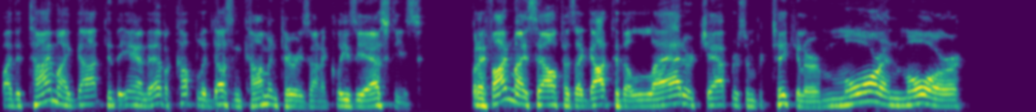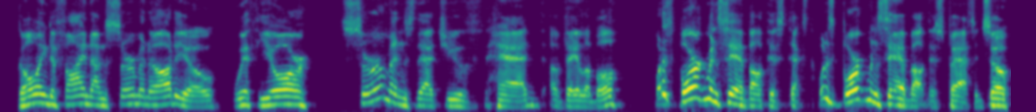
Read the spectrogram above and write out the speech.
by the time I got to the end, I have a couple of dozen commentaries on Ecclesiastes. But I find myself, as I got to the latter chapters in particular, more and more going to find on sermon audio with your sermons that you've had available. What does Borgman say about this text? What does Borgman say about this passage? So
